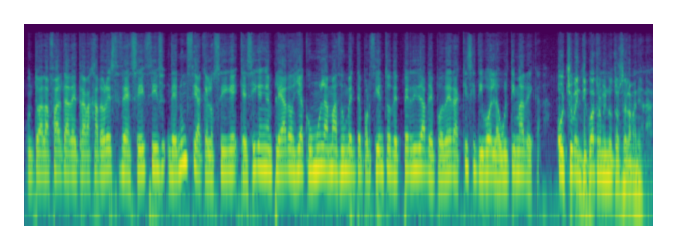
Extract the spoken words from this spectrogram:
Junto a la falta de trabajadores, CECIF denuncia que, los sigue, que siguen empleados y acumula más de un 20% de pérdida de poder adquisitivo en la última década. 8.24 minutos de la mañana.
